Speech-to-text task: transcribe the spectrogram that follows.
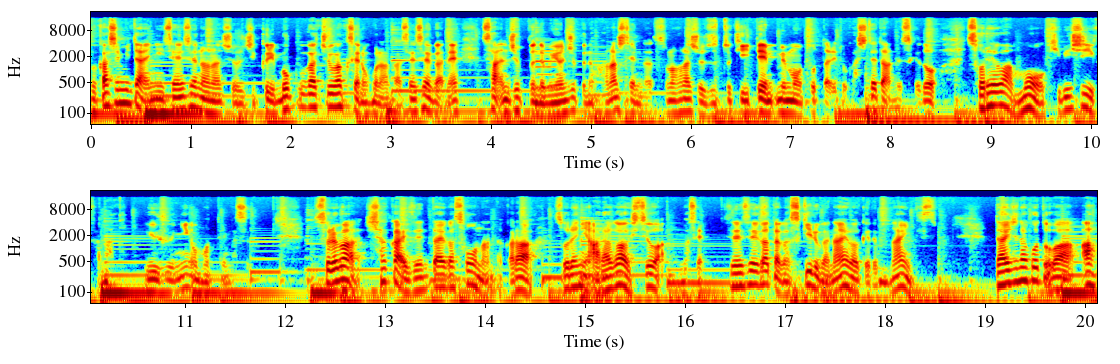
昔みたいに先生の話をじっくり、僕が中学生の頃なんか先生がね、30分でも40分でも話してるんだってその話をずっと聞いてメモを取ったりとかしてたんですけど、それはもう厳しいかなというふうに思っています。それは社会全体がそうなんだから、それに抗う必要はありません。先生方がスキルがないわけでもないんです。大事なことは、あ、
